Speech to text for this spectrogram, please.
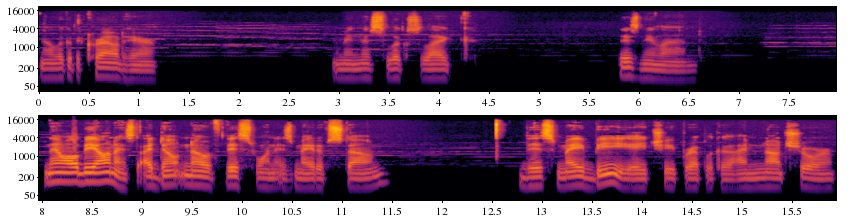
Now look at the crowd here. I mean, this looks like Disneyland. Now, I'll be honest, I don't know if this one is made of stone. This may be a cheap replica, I'm not sure.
